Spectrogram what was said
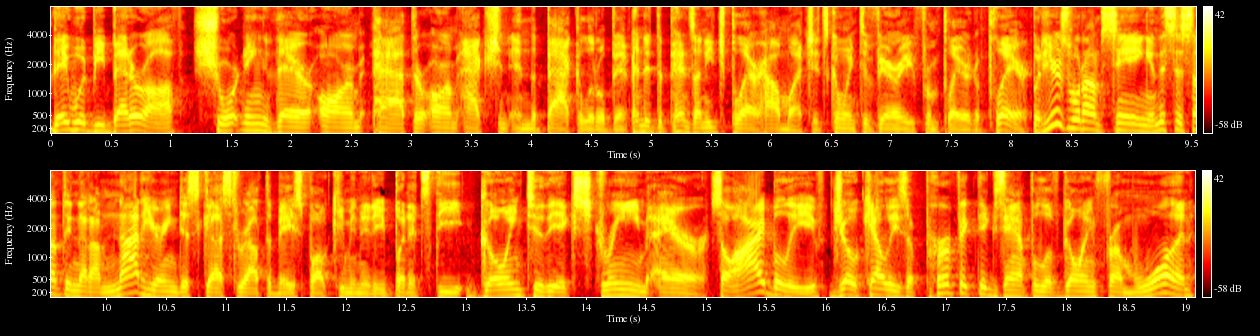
They would be better off shortening their arm path, their arm action in the back a little bit. And it depends on each player. player how much. It's going to vary from player to player. But here's what I'm seeing, and this is something that I'm not hearing discussed throughout the baseball community, but it's the going to the extreme error. So I believe Joe Kelly's a perfect example of going from one,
